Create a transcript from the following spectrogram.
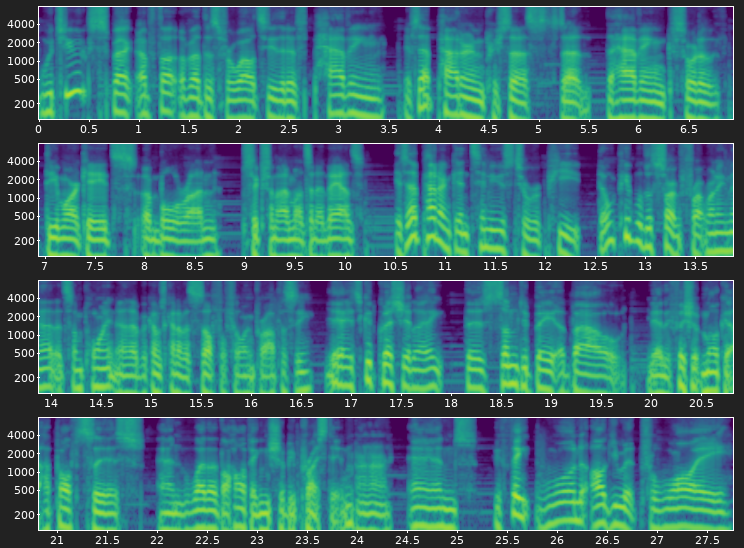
Would you expect? I've thought about this for a while too. That if halving, if that pattern persists, that the halving sort of demarcates a bull run six to nine months in advance, if that pattern continues to repeat, don't people just start front running that at some point, and that becomes kind of a self fulfilling prophecy? Yeah, it's a good question. I think there's some debate about you know the efficient market hypothesis and whether the halving should be priced in. And I think one argument for why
